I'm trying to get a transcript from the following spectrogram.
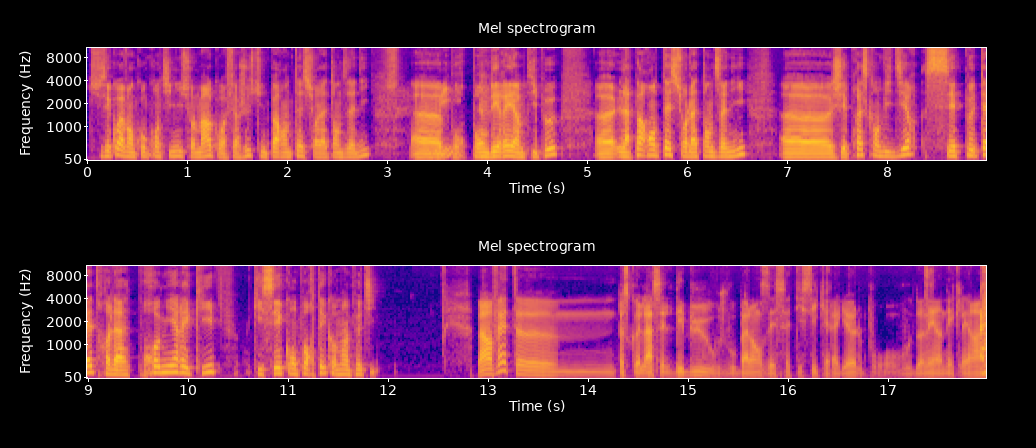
tu sais quoi, avant qu'on continue sur le Maroc, on va faire juste une parenthèse sur la Tanzanie euh, pour pondérer un petit peu. Euh, la parenthèse sur la Tanzanie, j'ai presque envie de dire, c'est peut-être la première équipe qui s'est comportée comme un petit. Bah en fait, parce que là c'est le début où je vous balance des statistiques à la gueule pour vous donner un éclairage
